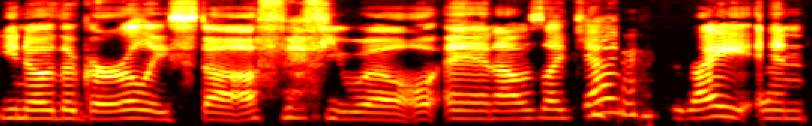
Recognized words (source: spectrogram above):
you know, the girly stuff, if you will. And I was like, yeah, you're right. And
